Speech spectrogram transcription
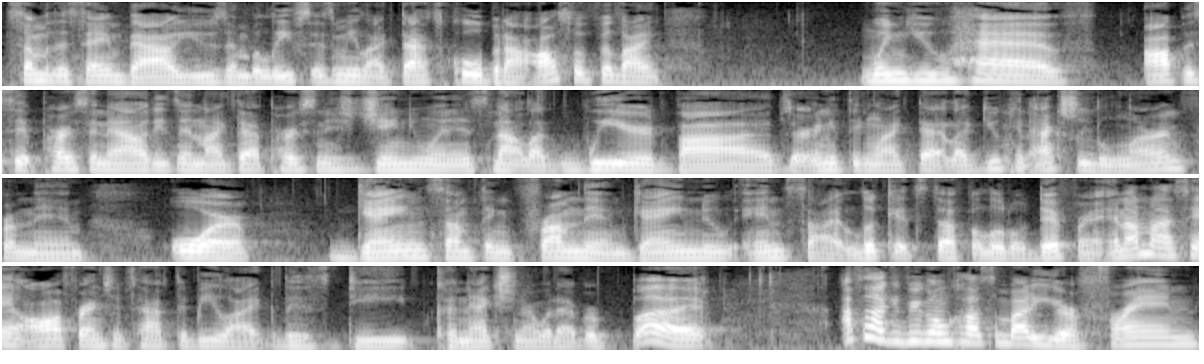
some of the same values and beliefs as me. Like, that's cool. But I also feel like when you have opposite personalities and like that person is genuine, it's not like weird vibes or anything like that. Like, you can actually learn from them or gain something from them, gain new insight, look at stuff a little different. And I'm not saying all friendships have to be like this deep connection or whatever, but I feel like if you're going to call somebody your friend,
